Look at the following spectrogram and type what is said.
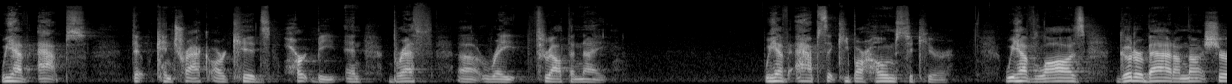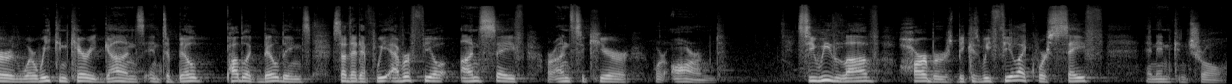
We have apps that can track our kids' heartbeat and breath uh, rate throughout the night. We have apps that keep our homes secure. We have laws, good or bad, I'm not sure, where we can carry guns into build, public buildings so that if we ever feel unsafe or unsecure, we're armed. See, we love harbors because we feel like we're safe and in control.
